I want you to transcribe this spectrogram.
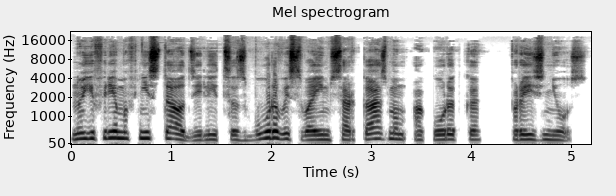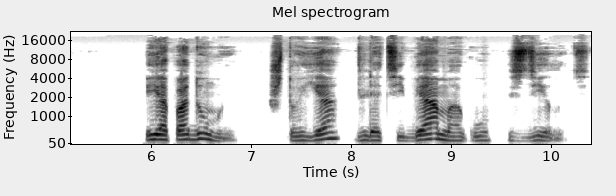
Но Ефремов не стал делиться с Буровой своим сарказмом, а коротко произнес. «Я подумаю, что я для тебя могу сделать».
